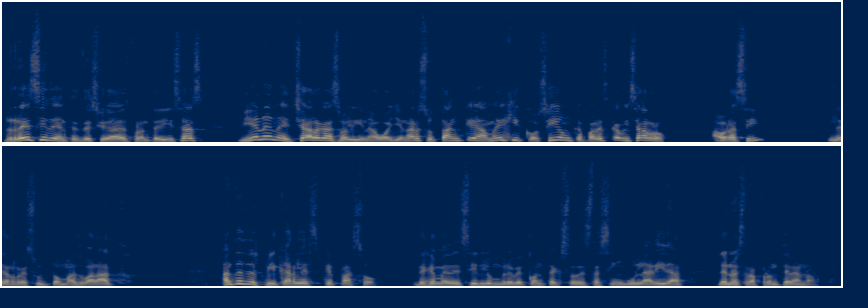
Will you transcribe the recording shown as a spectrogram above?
residentes de ciudades fronterizas vienen a echar gasolina o a llenar su tanque a México. Sí, aunque parezca bizarro. Ahora sí, les resultó más barato. Antes de explicarles qué pasó, déjeme decirle un breve contexto de esta singularidad de nuestra frontera norte.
